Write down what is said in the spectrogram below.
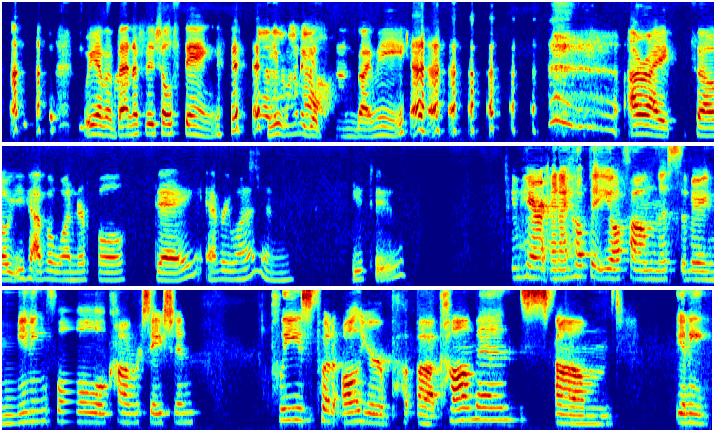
we have a beneficial sting. Yeah, you want to get stung by me. All right. So you have a wonderful day, everyone, and you too. I'm here, and I hope that you all found this a very meaningful conversation. Please put all your uh, comments, um, any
